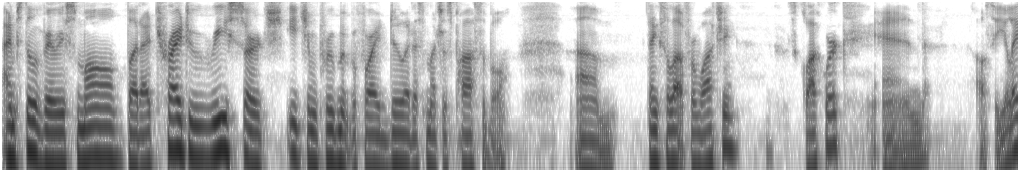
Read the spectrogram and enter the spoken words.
I'm still very small, but I try to research each improvement before I do it as much as possible. Um, thanks a lot for watching. It's Clockwork, and I'll see you later.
